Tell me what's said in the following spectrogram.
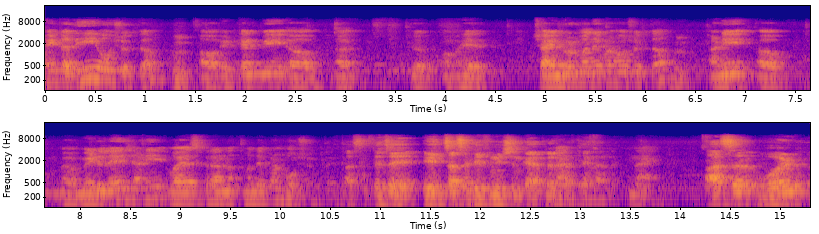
हे कधीही होऊ. शकतं. इट कॅन बी हे चाइल्डहुडमध्ये पण होऊ शकतं. आणि मिडल एज आणि वयस्करांमध्ये पण होऊ शकतं. असं त्याचं एजचं असं डेफिनेशन काय आपल्याला नाही. करता येणार नाही? आज sir world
